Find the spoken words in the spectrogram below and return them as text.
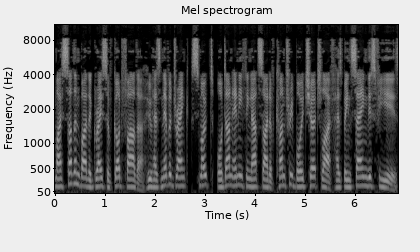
My southern by the grace of God father who has never drank, smoked, or done anything outside of country boy church life has been saying this for years.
